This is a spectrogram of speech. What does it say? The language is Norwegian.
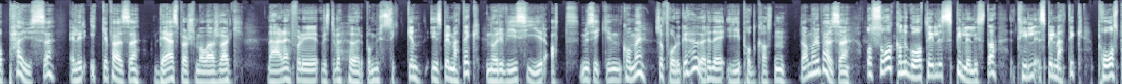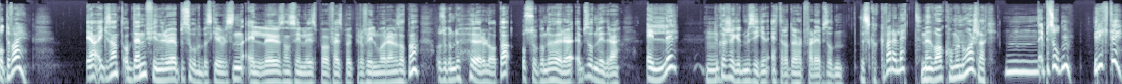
Og pause eller ikke pause, det er spørsmålet, Aslak. Det er det, fordi hvis du vil høre på musikken i Spillmatic, Når vi sier at musikken kommer, så får du ikke høre det i podkasten. da må du pause. Og så kan du gå til spillelista til Spillmatic på Spotify. Ja, ikke sant? Og den finner du i episodebeskrivelsen eller sannsynligvis på Facebook-profilen vår. eller noe sånt nå. Og så kan du høre låta, og så kan du høre episoden videre. Eller du kan sjekke ut musikken etter at du har hørt ferdig episoden. Det skal ikke være lett. Men hva kommer nå, Aslak? Mm, episoden! Riktig!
